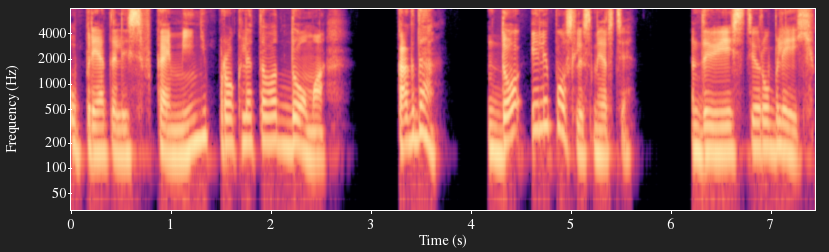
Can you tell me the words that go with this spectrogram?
Упрятались в камине проклятого дома. Когда? До или после смерти? Двести рублей.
